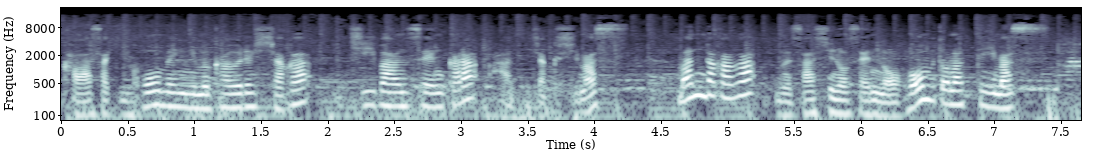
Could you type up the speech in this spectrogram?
川崎方面に向かう列車が1番線から発着します。真ん中が武蔵野線のホームとなっています。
